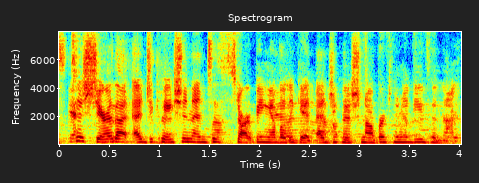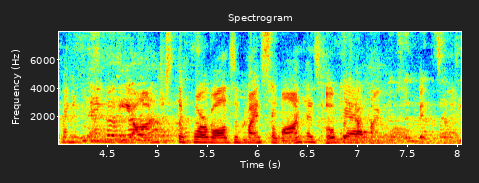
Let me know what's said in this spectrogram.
to share that education and to start being able to get education opportunities and that kind of thing beyond just the four walls of my salon has opened up my world big time.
